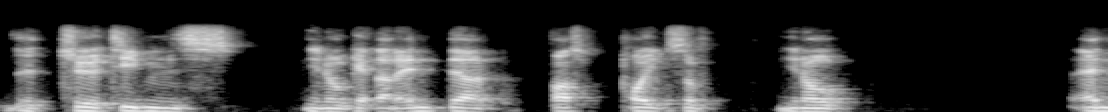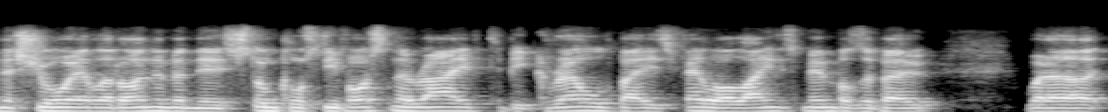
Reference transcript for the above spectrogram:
the two teams, you know, get their in their first points of, you know, in the show earlier on when the Stone Cold Steve Austin arrived to be grilled by his fellow Alliance members about whether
